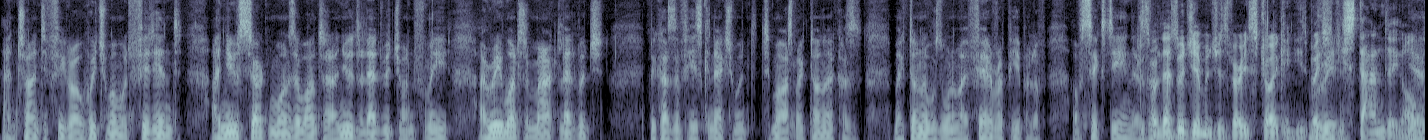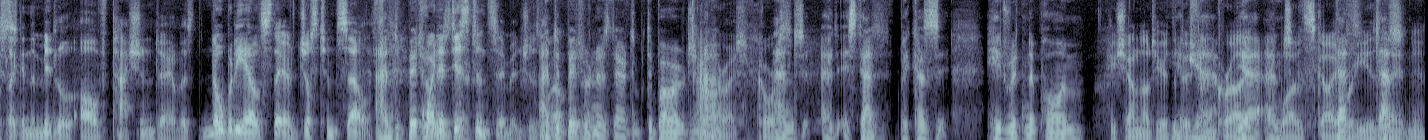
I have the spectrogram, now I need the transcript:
and trying to figure out which one would fit in. I knew certain ones I wanted. I knew the Ledwidge one for me. I really wanted Mark Ledwidge because of his connection with Tomas MacDonagh, because MacDonagh was one of my favourite people of, of 16. There's So Ledwidge image is very striking. He's basically Really? standing almost Yes. like in the middle of Passchendaele. There's nobody else there, just himself. And the bittern Quite a is there. distance image as and well. the bitterness there, the, the bird, you know. Ah, right, of course. And uh, it's that because he'd written a poem he shall not hear the bittern yeah, cry, yeah, the and wild sky where he is laid. Yeah.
